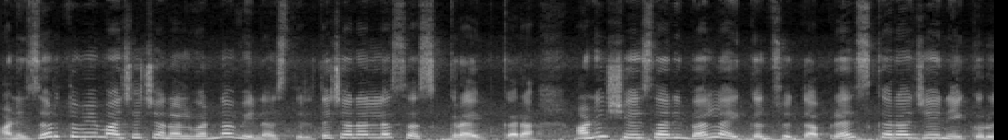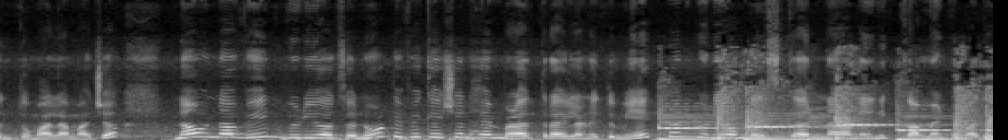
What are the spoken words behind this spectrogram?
आणि जर तुम्ही माझ्या चॅनलवर नवीन असतील तर चॅनलला सबस्क्राईब करा आणि शेजारी बेल आयकनसुद्धा प्रेस करा जेणेकरून तुम्हाला माझ्या नवनवीन व्हिडिओचं नोटिफिकेशन हे मिळत राहील आणि तुम्ही एक पण व्हिडिओ मिस करणार नाही. आणि कमेंटमध्ये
